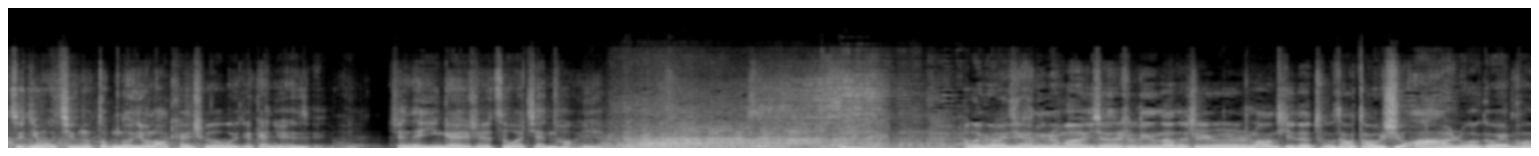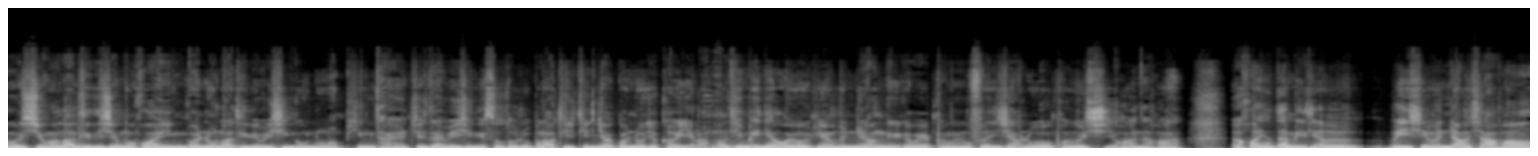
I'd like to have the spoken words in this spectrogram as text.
最近我节目动不动就老开车，我就感觉真的应该是自我检讨一下。好了，各位亲爱的听众朋友，你现在收听到的是老 T 的吐槽涛秀啊！如果各位朋友喜欢老 T 的节目，欢迎关注老 T 的微信公众平台，直接在微信里搜索主播老 T，添加关注就可以了。老 T 每天会有一篇文章给各位朋友分享，如果朋友喜欢的话，呃，欢迎在每天微信文章下方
